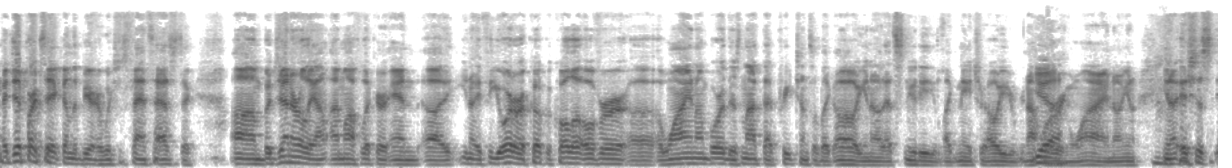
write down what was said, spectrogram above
I did partake on the beer, which was fantastic. Um, but generally, I'm, I'm, off liquor, and uh, you know if you order a Coca Cola over uh, a wine on board, there's not that pretense of like oh you know that snooty like nature. Oh you're not yeah. ordering wine. Oh you know you know it's just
